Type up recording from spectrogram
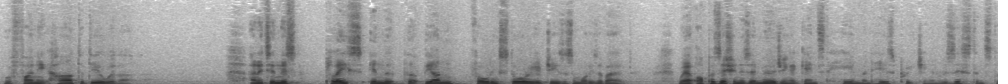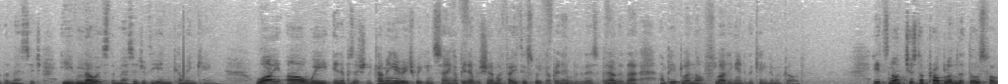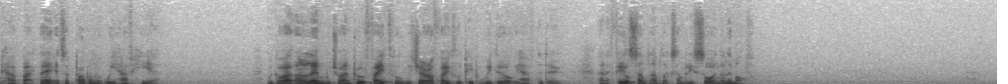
who are finding it hard to deal with that. And it's in this place in the, the, the unfolding story of Jesus and what he's about where opposition is emerging against him and his preaching and resistance to the message, even though it's the message of the incoming king. Why are we in a position of coming here each week and saying, I've been able to share my faith this week, I've been able to do this, I've been able to do that, and people are not flooding into the kingdom of God? It's not just a problem that those folk have back there, it's a problem that we have here. We go out on a limb, we try and prove faithful, we share our faith with people, we do what we have to do. And it feels sometimes like somebody's sawing the limb off.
